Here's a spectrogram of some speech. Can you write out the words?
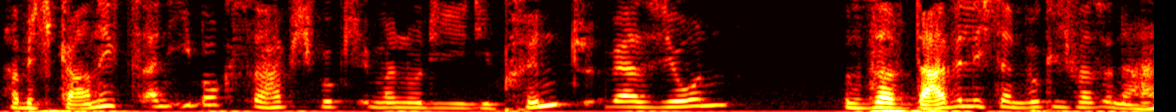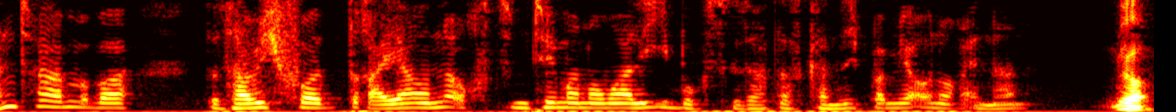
habe ich gar nichts an E-Books, da habe ich wirklich immer nur die die Print-Version. Also da, da will ich dann wirklich was in der Hand haben, aber das habe ich vor drei Jahren auch zum Thema normale E-Books gesagt. Das kann sich bei mir auch noch ändern. Ja,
